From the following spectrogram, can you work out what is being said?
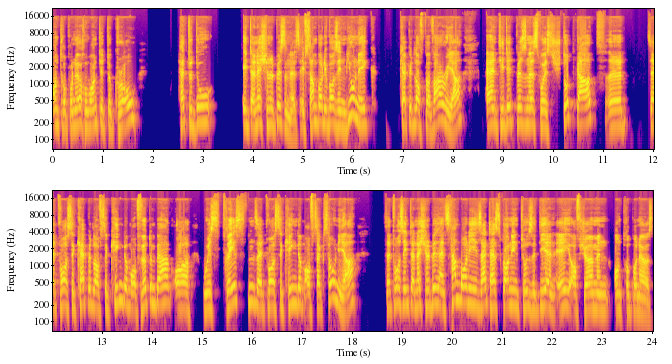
entrepreneur who wanted to grow had to do international business. If somebody was in Munich, capital of Bavaria, and he did business with Stuttgart, uh, that was the capital of the kingdom of Württemberg, or with Dresden, that was the kingdom of Saxonia. That was international business. And somebody that has gone into the DNA of German entrepreneurs.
